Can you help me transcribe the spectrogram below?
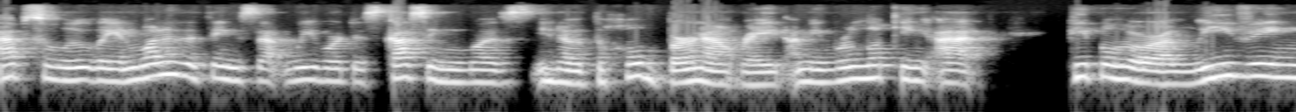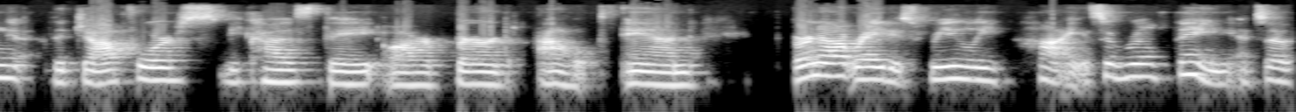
Absolutely. And one of the things that we were discussing was, you know, the whole burnout rate. I mean, we're looking at people who are leaving the job force because they are burned out. And burnout rate is really high. It's a real thing. And so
